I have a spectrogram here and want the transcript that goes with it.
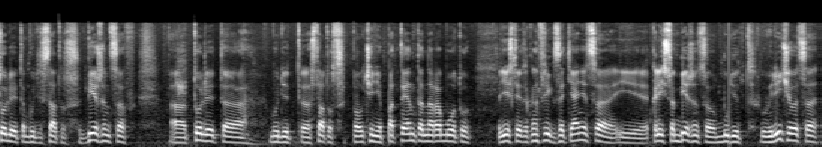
то ли это будет статус беженцев, а, то ли это будет э, статус получения патента на работу. Если этот конфликт затянется и количество беженцев будет увеличиваться,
